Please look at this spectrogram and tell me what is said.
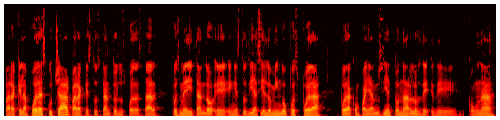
para que la pueda escuchar, para que estos cantos los pueda estar pues meditando eh, en estos días y el domingo pues pueda pueda acompañarnos y entonarlos de, de con una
